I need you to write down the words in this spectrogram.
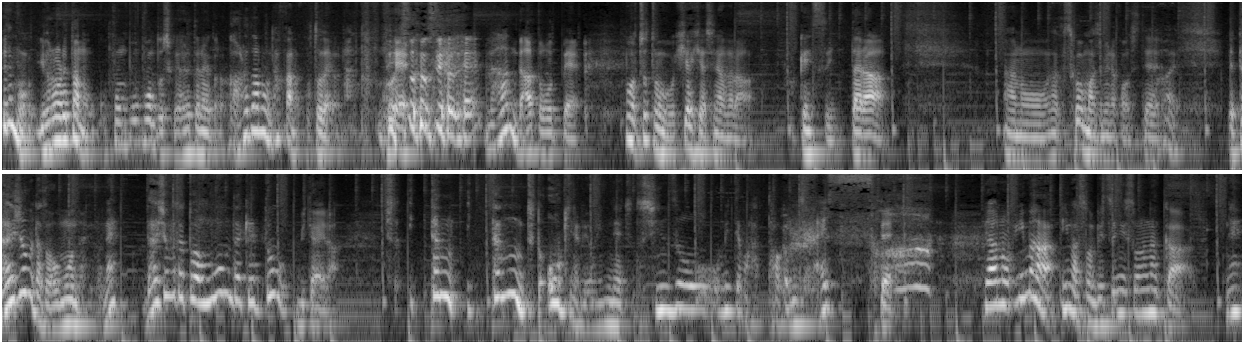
えでもやられたの？ポンポンポンとしかやられてないから体の中のことだよなと思って。そうですよね。なんだと思って。もうちょっともうヒヤヒヤしながら保健室行ったらあのなんかすごい真面目な顔して、はい。え大丈夫だとは思うんだけどね。大丈夫だとは思うんだけどみたいな。ちょっと一旦一旦ちょっと大きな病院でちょっと心臓を見てもらった方がいいんじゃない？って。であの今今その別にそのなんかね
